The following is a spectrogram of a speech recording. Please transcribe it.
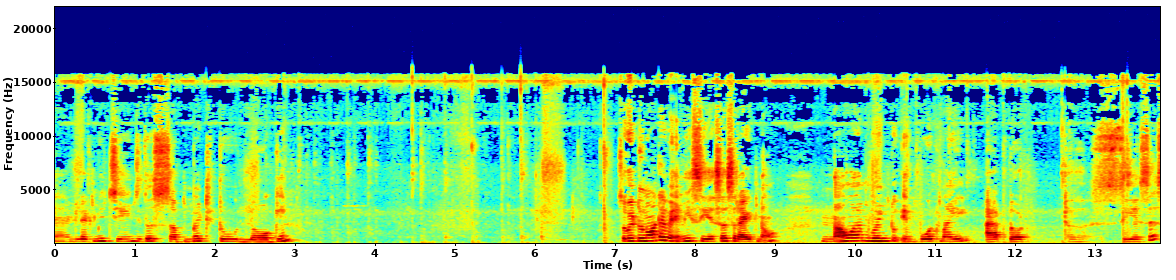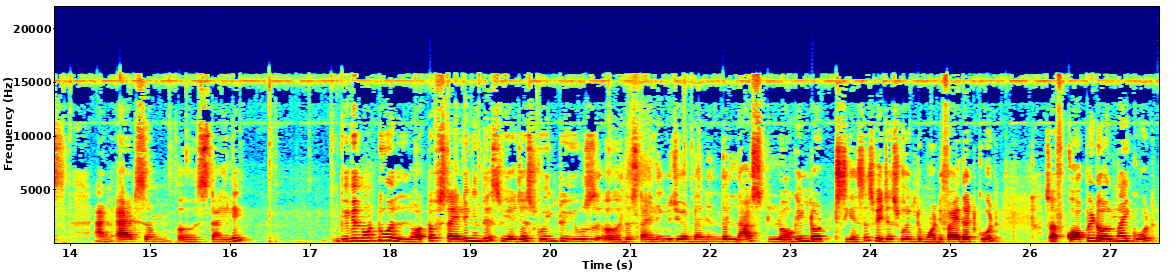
and let me change the submit to login. So we do not have any css right now. Now I'm going to import my app.css and add some uh, styling. We will not do a lot of styling in this. We are just going to use uh, the styling which we have done in the last login.css we're just going to modify that code. So I've copied all my code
